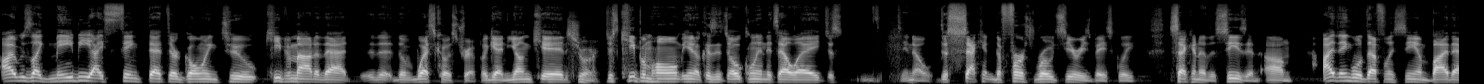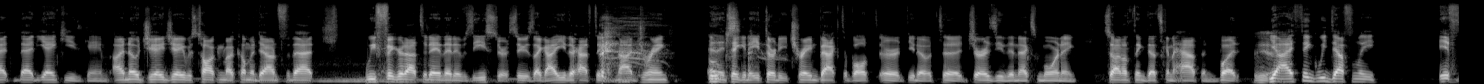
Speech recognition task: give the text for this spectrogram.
I was like, maybe I think that they're going to keep him out of that the, the West Coast trip again. Young kid, Sure. just keep him home, you know, because it's Oakland, it's LA, just you know, the second, the first road series, basically, second of the season. Um, I think we'll definitely see him by that that Yankees game. I know JJ was talking about coming down for that. We figured out today that it was Easter, so he was like, I either have to not drink and then take an eight thirty train back to Balt or you know to Jersey the next morning. So I don't think that's going to happen. But Yeah. yeah, I think we definitely. If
